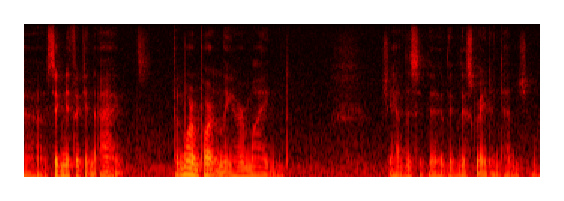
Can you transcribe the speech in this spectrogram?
uh, significant act. But more importantly, her mind. She had this, the, the, this great intention.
